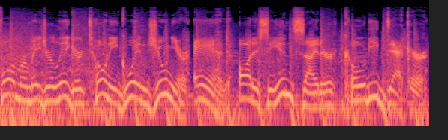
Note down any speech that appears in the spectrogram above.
former Major Leaguer Tony Gwynn Jr. and Audacy insider Cody Decker.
